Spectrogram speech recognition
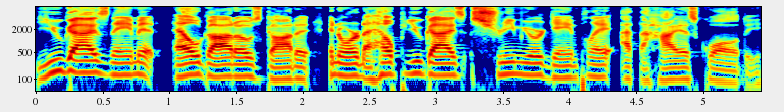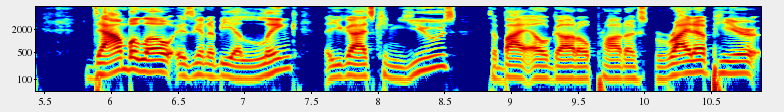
you guys name it, Elgato's got it in order to help you guys stream your gameplay at the highest quality. Down below is going to be a link that you guys can use to buy Elgato products. Right up here,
